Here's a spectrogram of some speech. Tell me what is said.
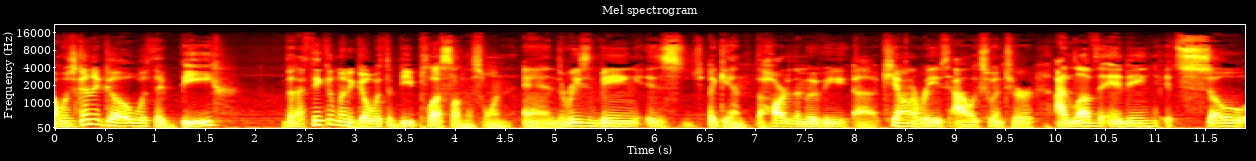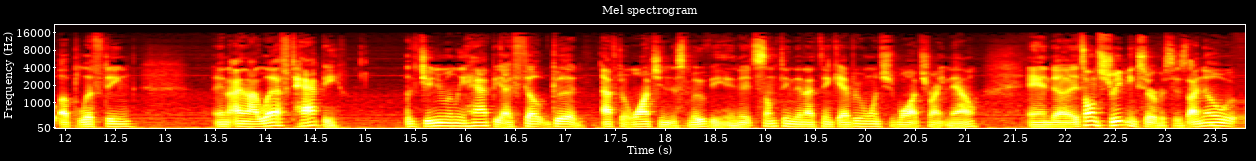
I was gonna go with a B, but I think I'm gonna go with a B plus on this one, and the reason being is again the heart of the movie. Uh, Keanu Reeves, Alex Winter. I love the ending. It's so uplifting and and I left happy, like genuinely happy. I felt good after watching this movie, and it's something that I think everyone should watch right now. And uh, it's on streaming services. I know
